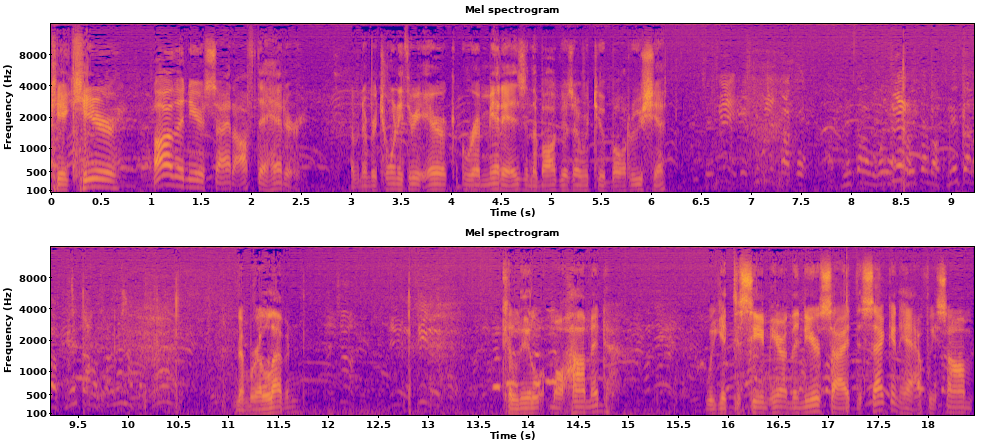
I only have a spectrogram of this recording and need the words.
Kick here on the near side off the header of number 23, Eric Ramirez, and the ball goes over to Borussia. Number 11, Khalil Mohammed. We get to see him here on the near side. The second half, we saw him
